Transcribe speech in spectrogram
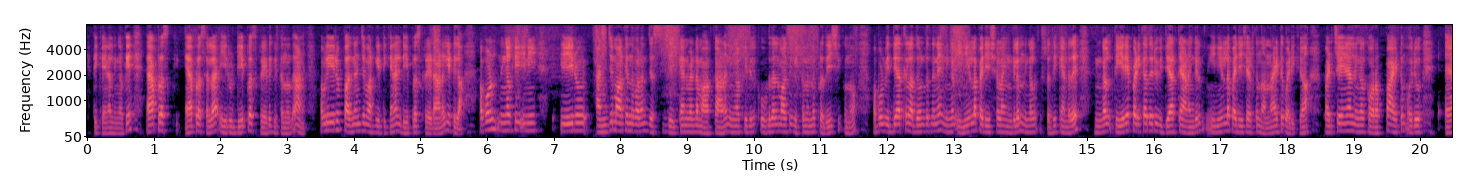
കിട്ടിക്കഴിഞ്ഞാൽ നിങ്ങൾക്ക് എ പ്ലസ് എ പ്ലസ് അല്ല ഈ ഒരു ഡി പ്ലസ് ഗ്രേഡ് കിട്ടുന്നതാണ്. അപ്പോൾ ഈ ഒരു പതിനഞ്ച് മാർക്ക് കിട്ടിക്കഴിഞ്ഞാൽ ഡി പ്ലസ് ഗ്രേഡാണ് കിട്ടുക. അപ്പോൾ നിങ്ങൾക്ക് ഇനി ഈ ഒരു അഞ്ച് മാർക്ക് എന്ന് പറയുന്നത് ജസ്റ്റ് ജയിക്കാൻ വേണ്ട മാർക്കാണ് നിങ്ങൾക്ക് ഇതിൽ കൂടുതൽ മാർക്ക് കിട്ടുമെന്ന് പ്രതീക്ഷിക്കുന്നു. അപ്പോൾ വിദ്യാർത്ഥികൾ അതുകൊണ്ട് തന്നെ നിങ്ങൾ ഇനിയുള്ള പരീക്ഷകളെങ്കിലും നിങ്ങൾ ശ്രദ്ധിക്കേണ്ടത് നിങ്ങൾ തീരെ പഠിക്കാത്തൊരു വിദ്യാർത്ഥിയാണെങ്കിൽ ഇനിയുള്ള പരീക്ഷകൾക്ക് നന്നായിട്ട് പഠിക്കുക. പഠിച്ചു കഴിഞ്ഞാൽ നിങ്ങൾക്ക് ഉറപ്പായിട്ടും ഒരു എ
